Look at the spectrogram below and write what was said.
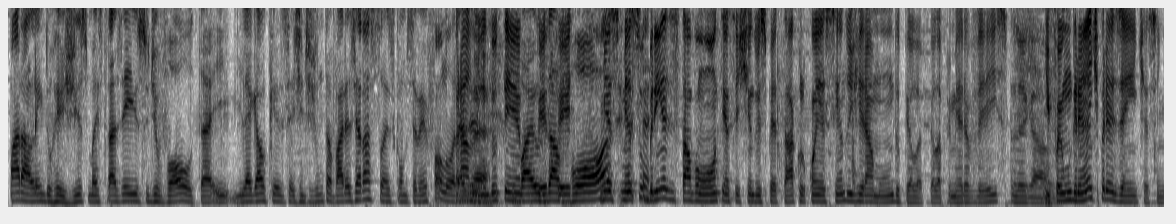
para além do registro, mas trazer isso de volta. E, e, legal que a gente junta várias gerações, como você bem falou, pra né? Além do tempo. Vai os avós. Minhas, minhas sobrinhas estavam ontem assistindo o espetáculo, conhecendo o Giramundo pela, pela primeira vez. Legal. E foi um grande presente, assim,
